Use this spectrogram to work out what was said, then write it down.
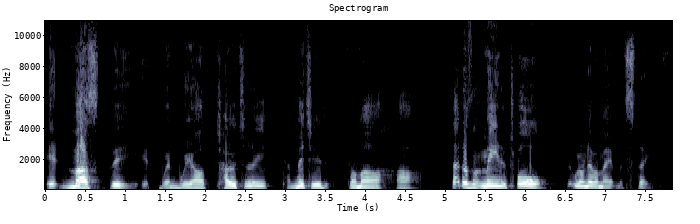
it must be when we are totally committed from our heart. That doesn't mean at all that we'll never make mistakes.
